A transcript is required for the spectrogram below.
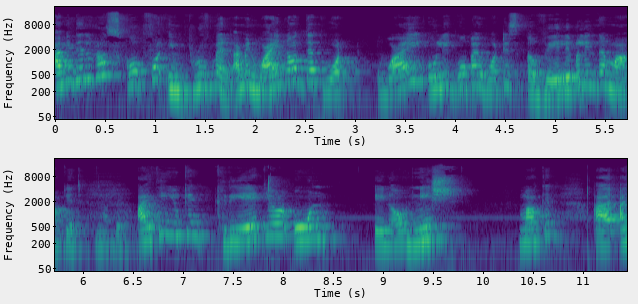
I mean, there's a lot of scope for improvement. I mean, why not that what why only go by what is available in the market Okay. i think you can create your own you know niche market i i,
